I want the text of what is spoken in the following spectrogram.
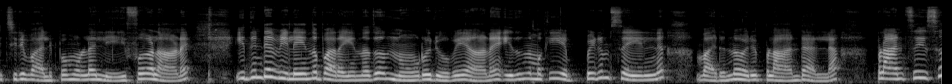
ഇച്ചിരി വലിപ്പമുള്ള ലീഫുകളാണ് ഇതിന്റെ വിലയെന്ന് പറയുന്നത് നൂറ് രൂപയാണ്. ഇത് നമുക്ക് എപ്പോഴും സെയിലിന് വരുന്ന ഒരു പ്ലാന്റ് അല്ല. പ്ലാന്റ് സൈസ്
